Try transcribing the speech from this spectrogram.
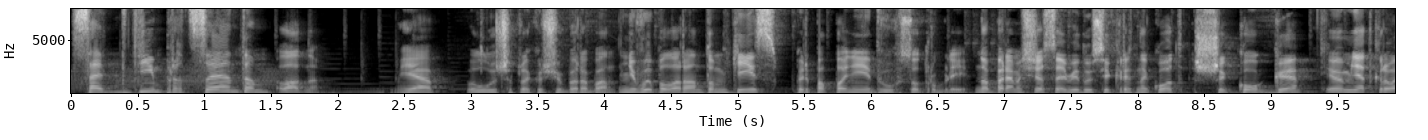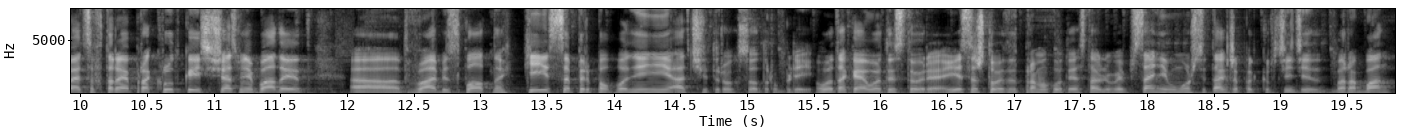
С одним процентом. Ладно, я лучше прокручу барабан. Не выпал рандом кейс при пополнении 200 рублей. Но прямо сейчас я веду секретный код ШИКОГ. И у меня открывается вторая прокрутка. И сейчас мне падает э, два бесплатных кейса при пополнении от 400 рублей. Вот такая вот история. Если что, этот промокод я оставлю в описании. Вы можете также прокрутить этот барабан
